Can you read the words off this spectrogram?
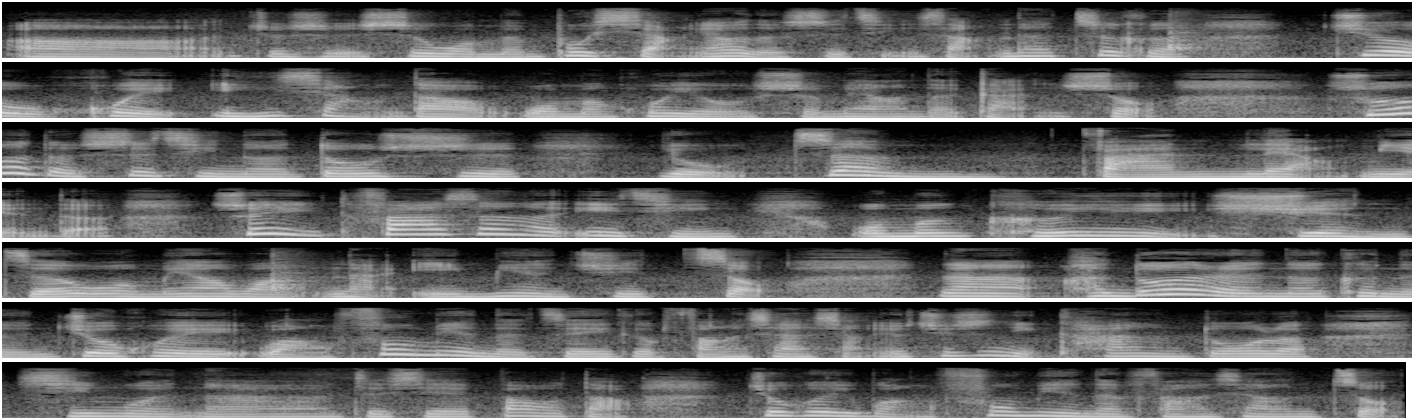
呃，就是是我们不想要的事情上，那这个就会影响到我们会有什么样的感受。所有的事情呢，都是有正。反两面的，所以发生了疫情，我们可以选择我们要往哪一面去走。那很多人呢，可能就会往负面的这个方向想，尤其是你看多了新闻啊，这些报道，就会往负面的方向走。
